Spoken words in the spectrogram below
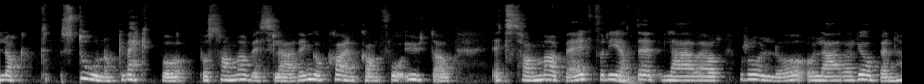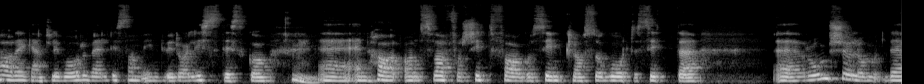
lagt stor nok vekt på, på samarbeidslæring og hva en kan få ut av et samarbeid. Fordi at det lærerrolla og lærerjobben har egentlig vært veldig sånn individualistisk. Og eh, en har ansvar for sitt fag og sin klasse og går til sitt eh, rom, selv om det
